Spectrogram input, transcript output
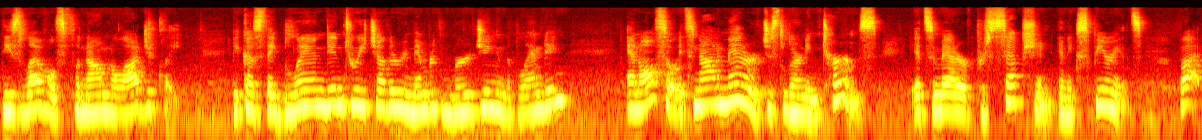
these levels phenomenologically because they blend into each other. Remember the merging and the blending? And also, it's not a matter of just learning terms, it's a matter of perception and experience. But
